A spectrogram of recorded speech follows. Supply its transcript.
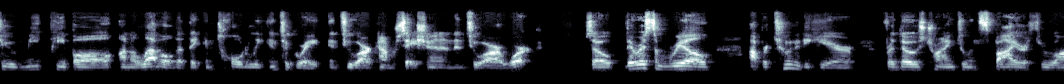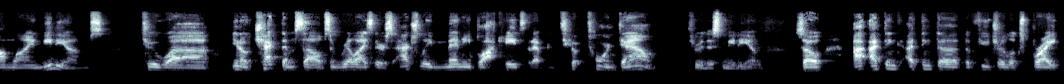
to meet people on a level that they can totally integrate into our conversation and into our work. So there is some real opportunity here for those trying to inspire through online mediums to uh, you know check themselves and realize there's actually many blockades that have been t- torn down through this medium. So I, I think I think the the future looks bright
